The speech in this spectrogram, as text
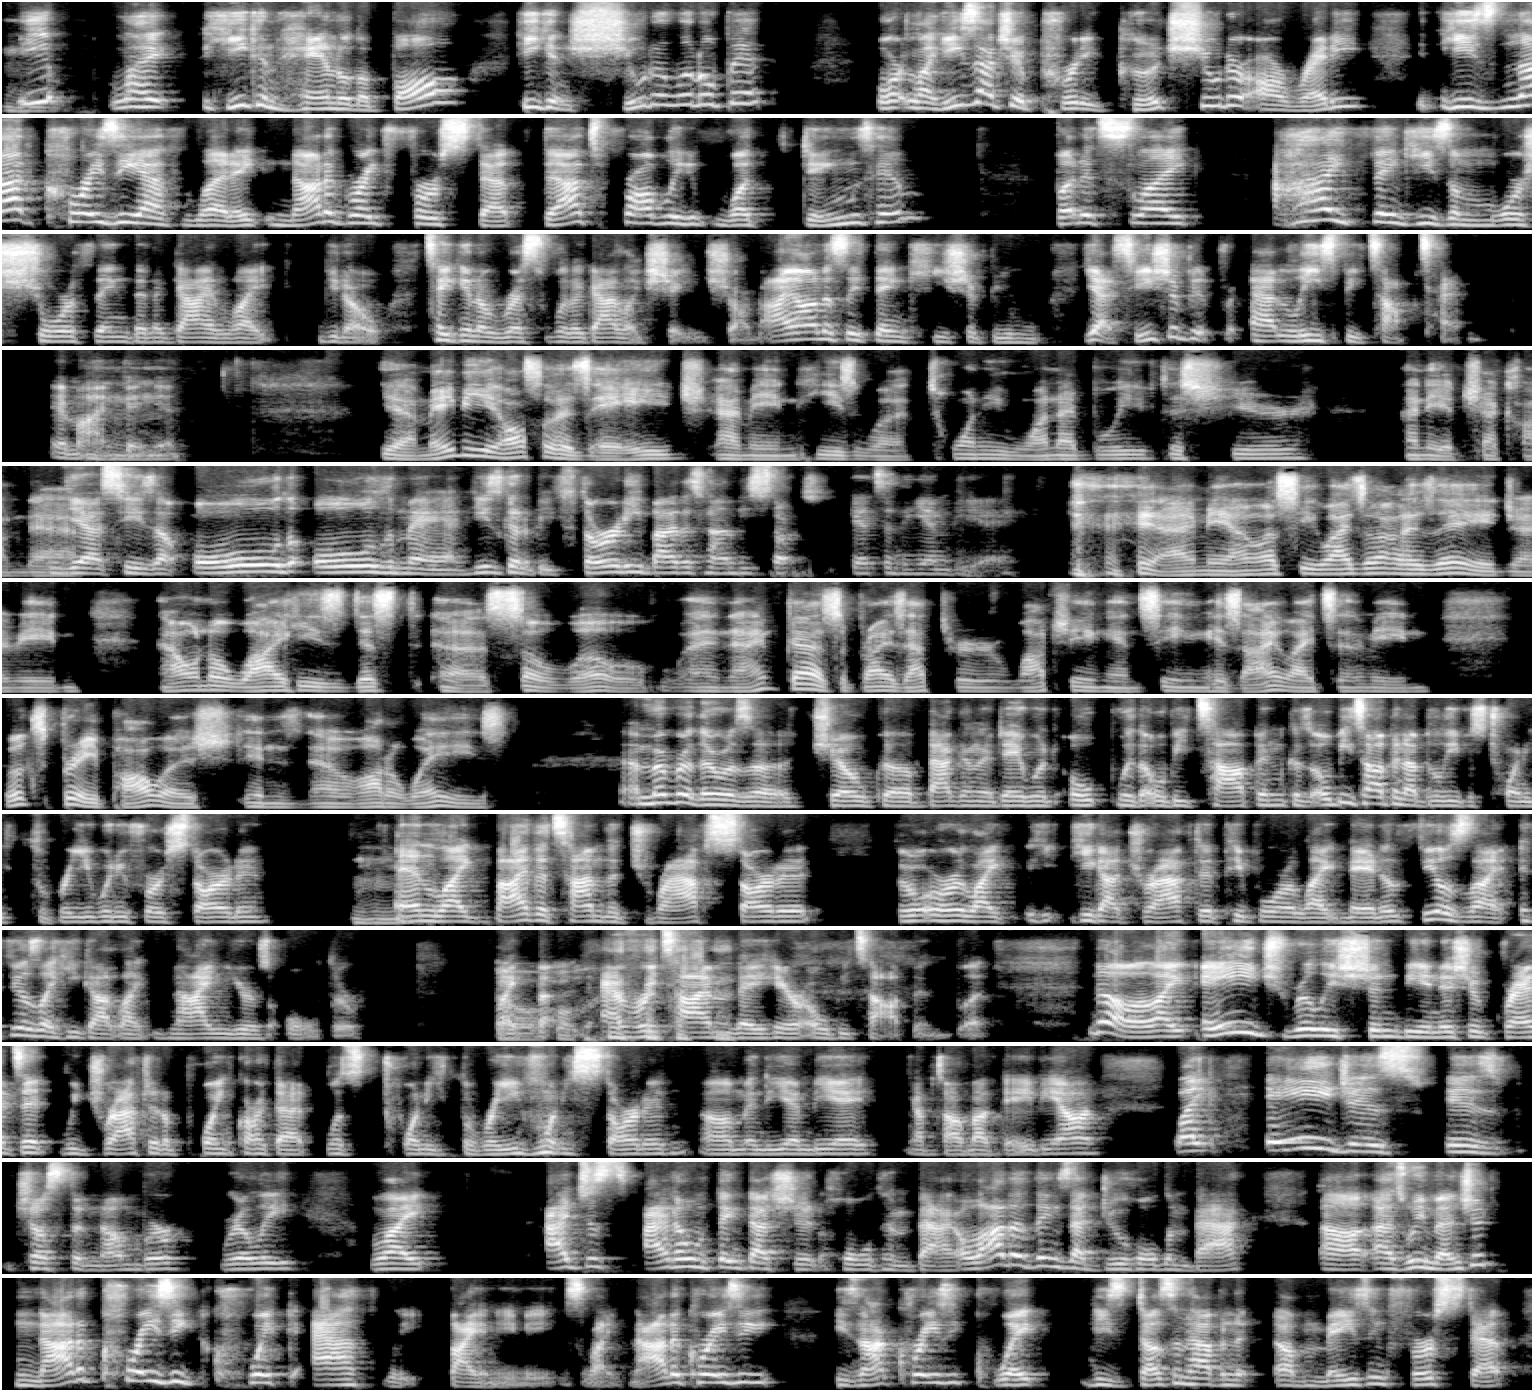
mm-hmm. he like he can handle the ball. He can shoot a little bit, or like he's actually a pretty good shooter already. He's not crazy athletic, not a great first step. That's probably what dings him. But it's like I think he's a more sure thing than a guy like, you know, taking a risk with a guy like Shaedon Sharpe. I honestly think he should be, yes, he should be, at least be top 10, in my mm opinion. Yeah, maybe also his age. I mean, he's what, 21, I believe, this year. I need to check on that. Yes, he's an old, old man. He's going to be 30 by the time he starts, gets in the NBA. yeah, I mean, unless he lies about his age, I mean, I don't know why he's just uh, so low. And I'm kind of surprised after watching and seeing his highlights. I mean, he looks pretty polished in a lot of ways. I remember there was a joke uh, back in the day with with Obi Toppin because Obi Toppin, I believe, was 23 when he first started, mm-hmm. and like by the time the draft started, or like he, he, got drafted, people were like, "Man, it feels like it feels like he got like nine years older." Like oh. every time they hear Obi Toppin, but no, like age really shouldn't be an issue. Granted, we drafted a point guard that was 23 when he started um, in the NBA. I'm talking about Davion. Like age is is just a number, really. Like I just I don't think that should hold him back. A lot of things that do hold him back, uh, as we mentioned, not a crazy quick athlete by any means. Like not a crazy. He's not crazy quick. He doesn't have an amazing first step.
